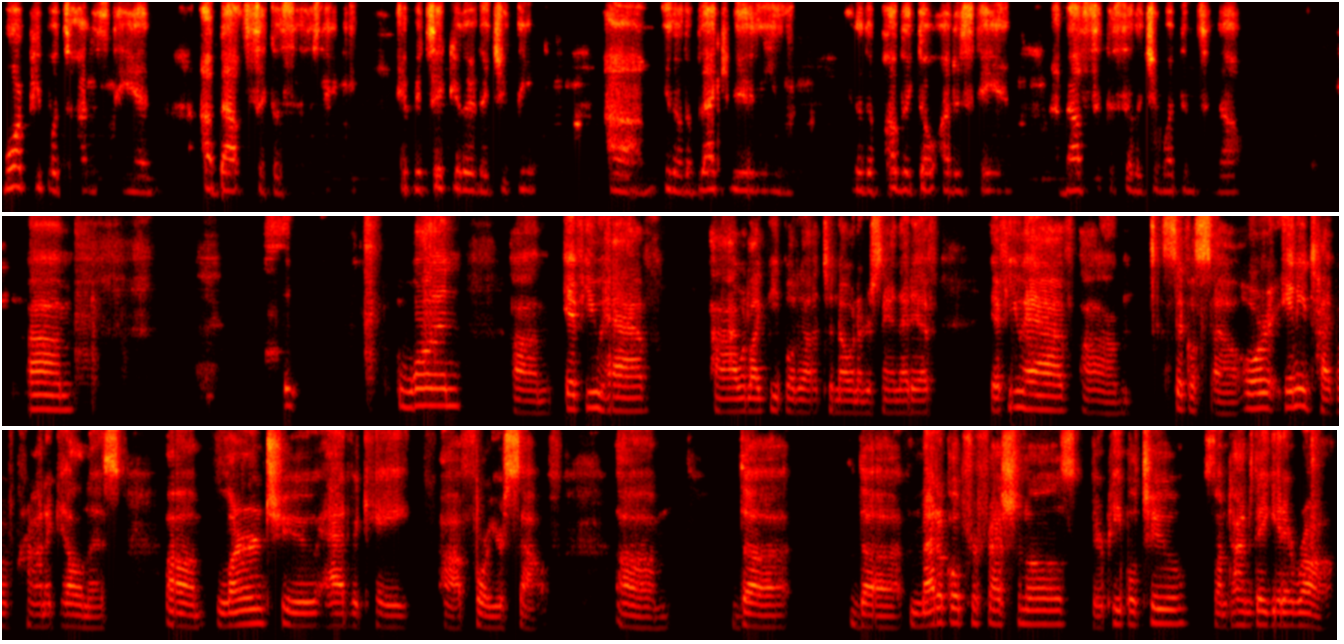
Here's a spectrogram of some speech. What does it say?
more people to understand about sickle cell? In particular that you think um, you know the black community you know the public don't understand about sickle cell that you want them to know? um one um if you have i would like people to, to know and understand that if if you have um sickle cell or any type of chronic illness um learn to advocate uh, for yourself um the the medical professionals, they're people too. Sometimes they get it wrong.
